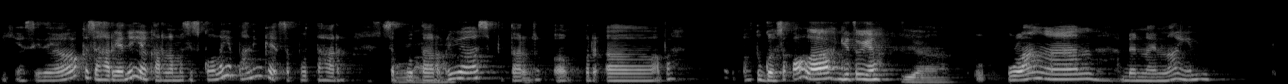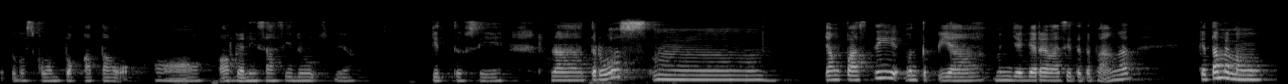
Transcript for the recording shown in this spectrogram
iya sih ya kesehariannya ya karena masih sekolah ya paling kayak seputar sekolah. seputar iya seputar uh, uh, apa tugas sekolah gitu ya iya ulangan dan lain-lain tugas kelompok atau uh, organisasi dulu ya gitu sih nah terus hmm, yang pasti untuk ya menjaga relasi tetap hangat kita memang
